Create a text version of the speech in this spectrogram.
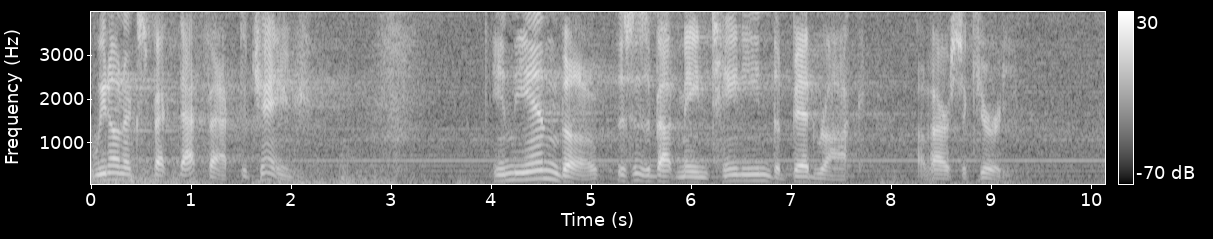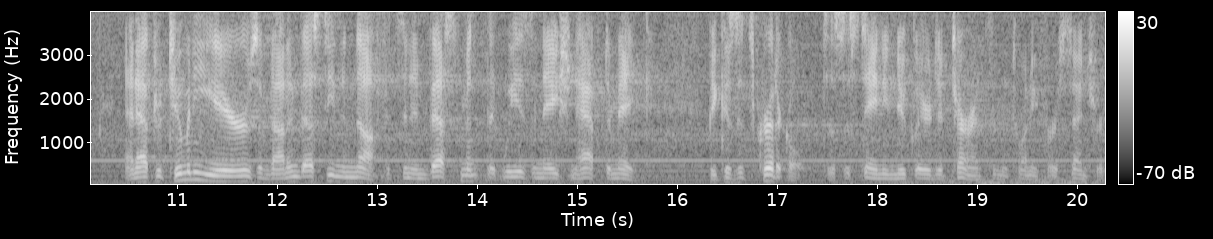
we don't expect that fact to change. In the end, though, this is about maintaining the bedrock of our security. And after too many years of not investing enough, it's an investment that we as a nation have to make because it's critical to sustaining nuclear deterrence in the 21st century.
